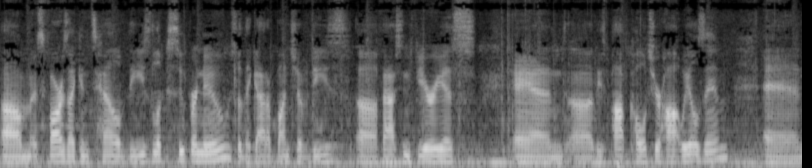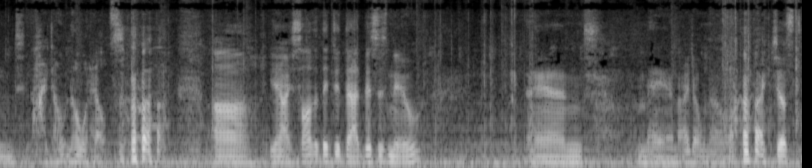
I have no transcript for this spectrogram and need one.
Um, as far as I can tell, these look super new. So they got a bunch of these uh, Fast and Furious and uh, these pop culture Hot Wheels in. And I don't know what else. uh, yeah, I saw that they did that. This is new. And man, I don't know. I just,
